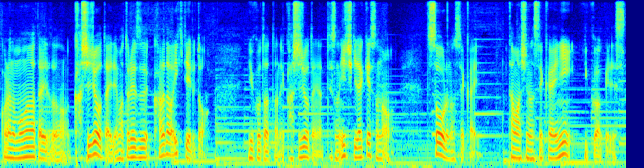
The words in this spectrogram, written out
これの物語だとの仮死状態で、まあ、とりあえず体は生きているということだったので仮死状態になってその意識だけそのソウルの世界魂の世界に行くわけです。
